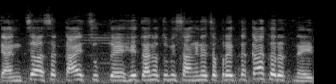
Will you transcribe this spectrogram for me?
त्यांचं असं काय चुकतंय हे त्यांना तुम्ही सांगण्याचा प्रयत्न का करत नाहीत?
